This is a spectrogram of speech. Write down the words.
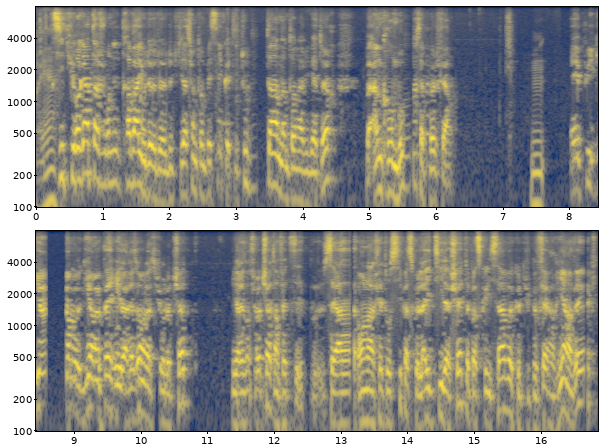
Ouais. Si tu regardes ta journée de travail ou de- de- d'utilisation de, ton PC, que tu es tout le temps dans ton navigateur, bah, un Chromebook, ça peut le faire. Hmm. Et puis Guillaume, Guillaume Père, il a raison là sur le chat. Il a raison sur le chat, en fait. c'est c'est- on l'achète aussi parce que l'IT l'achète parce qu'ils savent que tu peux faire rien avec.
